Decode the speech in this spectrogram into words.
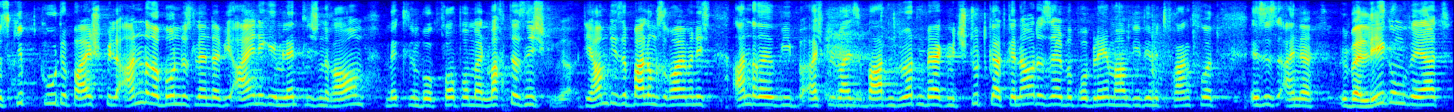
Es gibt gute Beispiele. Andere Bundesländer, wie einige im ländlichen Raum, Mecklenburg-Vorpommern, macht das nicht. Die haben diese Ballungsräume nicht. Andere, wie beispielsweise Baden-Württemberg mit Stuttgart, genau dasselbe Problem haben wie wir mit Frankfurt. Es ist eine Überlegung wert,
